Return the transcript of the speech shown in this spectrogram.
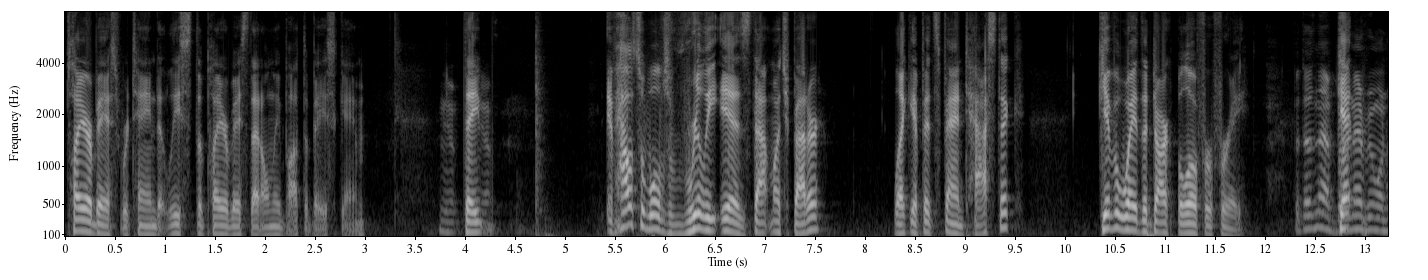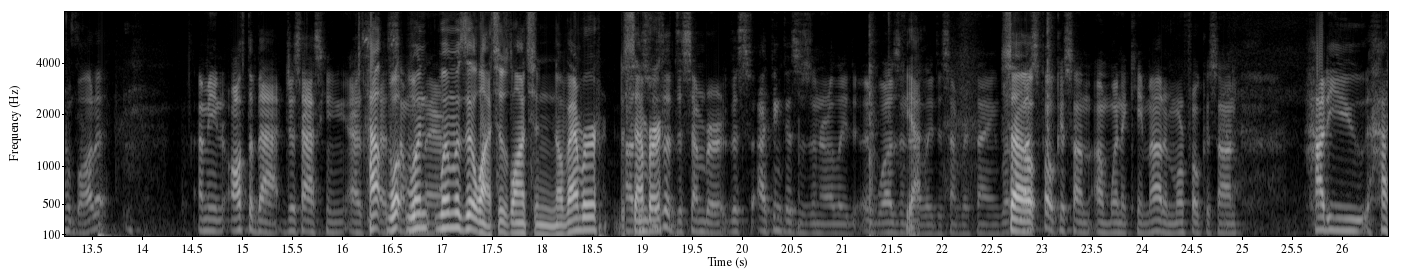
player base retained at least the player base that only bought the base game Yep, they yep. If House of Wolves really is that much better, like if it's fantastic, give away the Dark Below for free. But doesn't that burn Get- everyone who bought it? I mean, off the bat, just asking as, How, as when there. when was it launched? It was launched in November, Uh, December. this was a December. This I think this is an early. It was an Yeah. early December thing. But So- let's focus on, on when it came out and more focus on how do you how,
